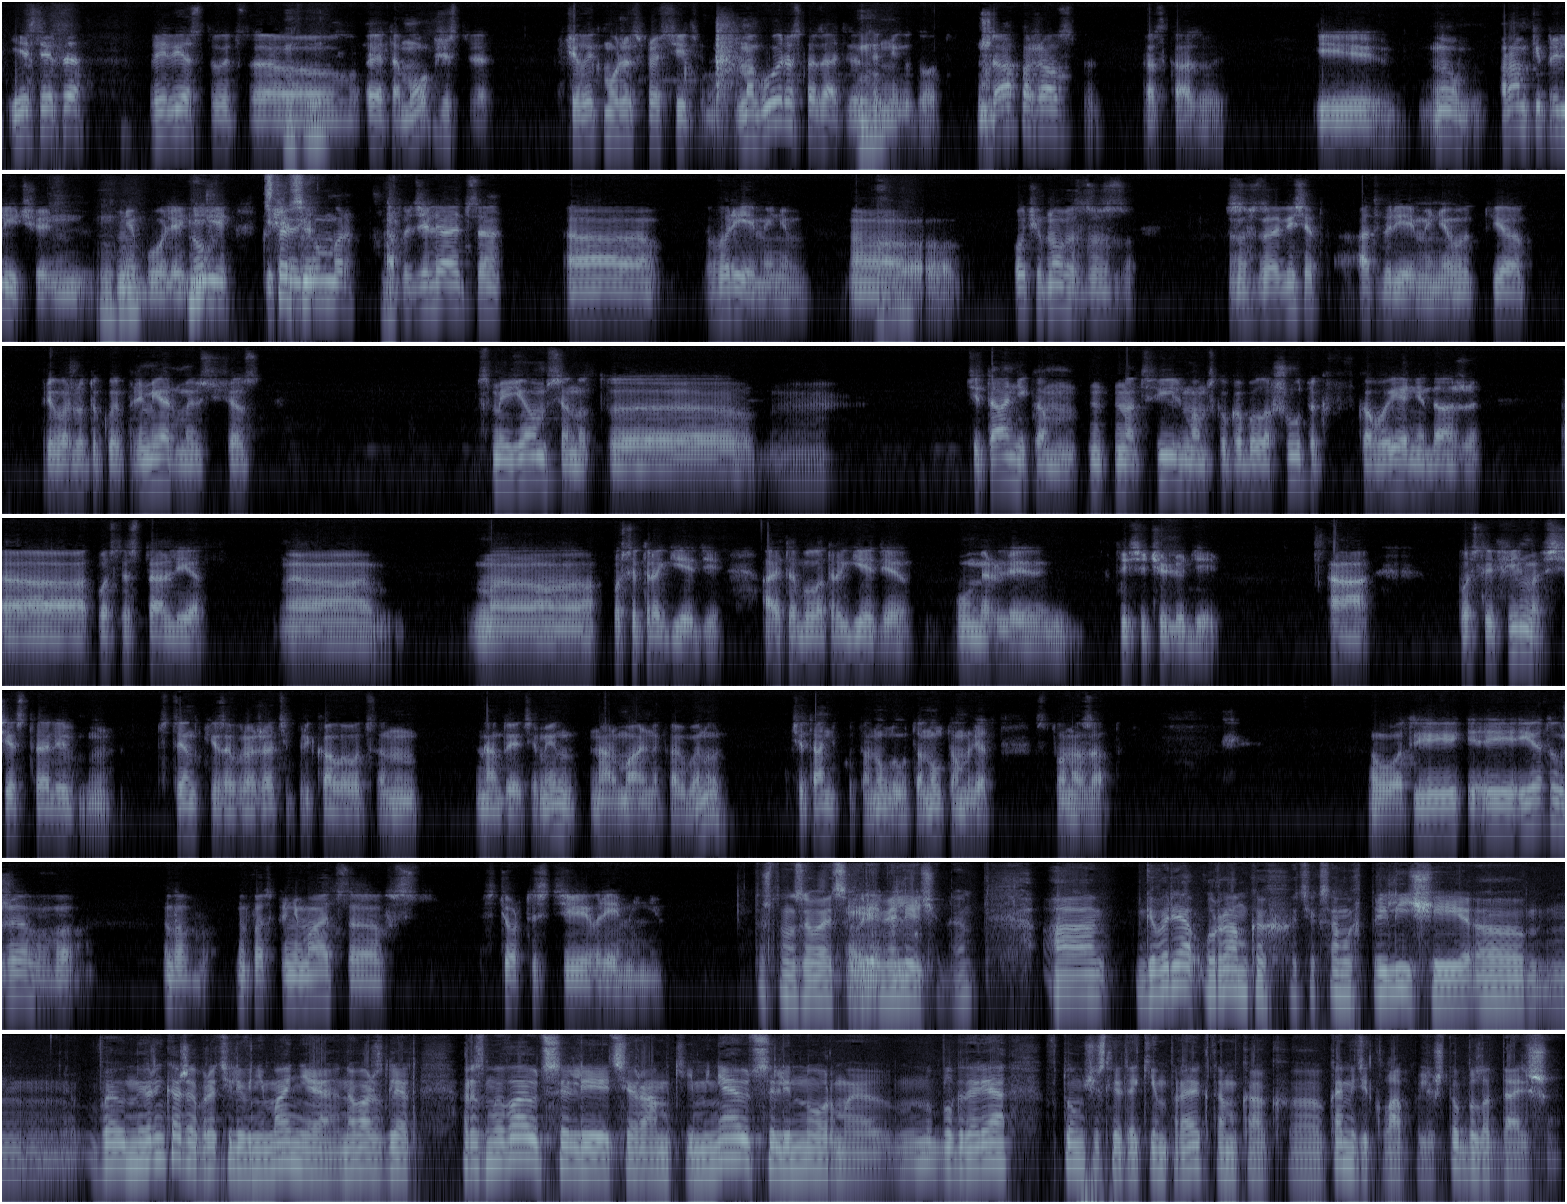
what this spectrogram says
Если это приветствуется в этом обществе, человек может спросить, могу я рассказать этот анекдот? Да, пожалуйста, рассказывай. И, ну, рамки приличия, не более. Ну, И кстати... еще юмор определяется э, временем. Э, очень много зависит от времени. Вот я привожу такой пример. Мы сейчас смеемся над э, Титаником, над фильмом, сколько было шуток в КВН даже э, после ста лет, э, э, после трагедии. А это была трагедия, умерли тысячи людей. А после фильма все стали стенки изображать и прикалываться над этим. И нормально как бы. Ну, Титаник утонул утонул там лет сто назад. Вот. И, и, и это уже в, воспринимается в стертости времени. То, что называется «время лечит», да? А говоря о рамках этих самых приличий, э, вы наверняка же обратили внимание, на ваш взгляд, размываются ли эти рамки, меняются ли нормы, ну, благодаря в том числе таким проектам, как э, Comedy Club или что было дальше?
